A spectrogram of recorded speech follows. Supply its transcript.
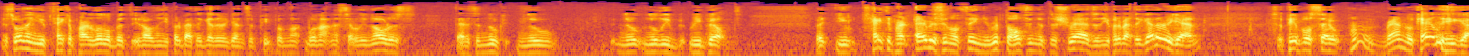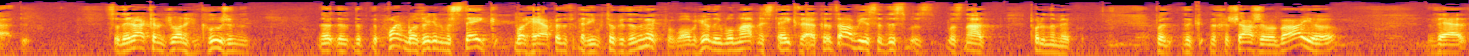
It's one thing you take apart a little bit, you know, then you put it back together again, so people not, will not necessarily notice that it's a new, new, new newly rebuilt. But you take apart every single thing, you rip the whole thing into shreds, and you put it back together again. So people say, "Hmm, brand new keli he got." So they're not going to draw any conclusion. The, the, the, point was they're going to mistake what happened that he took it to the mikveh. Well, over here they will not mistake that because it's obvious that this was, was not put in the mikveh. But the the chashash of Abaya that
